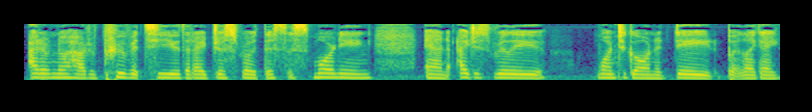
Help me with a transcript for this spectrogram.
I don't know how to prove it to you that I just wrote this this morning and I just really want to go on a date, but like I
